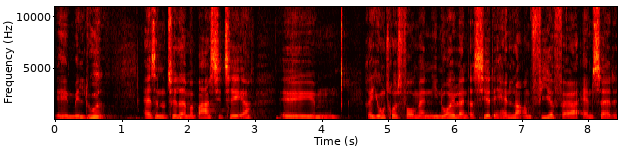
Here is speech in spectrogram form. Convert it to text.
øh, meldt ud. Altså nu tillader jeg mig bare at citere øh, regionsrådsformanden i Nordjylland, der siger, at det handler om 44 ansatte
